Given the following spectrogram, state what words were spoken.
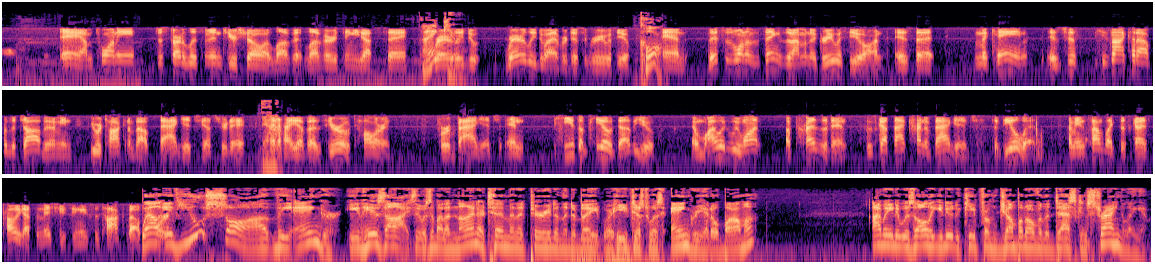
Hey, I'm 20. Just started listening to your show. I love it. Love everything you got to say. Thank rarely you. do rarely do I ever disagree with you. Cool. And this is one of the things that I'm going to agree with you on is that McCain is just he's not cut out for the job. And I mean, you were talking about baggage yesterday Yeah. and how you have a zero tolerance for baggage. And he's a POW. And why would we want a president who's got that kind of baggage to deal with? I mean, it sounds like this guy's probably got some issues he needs to talk about. Well, before- if you saw the anger in his eyes, there was about a nine or ten minute period in the debate where he just was angry at Obama. I mean, it was all he could do to keep from jumping over the desk and strangling him.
